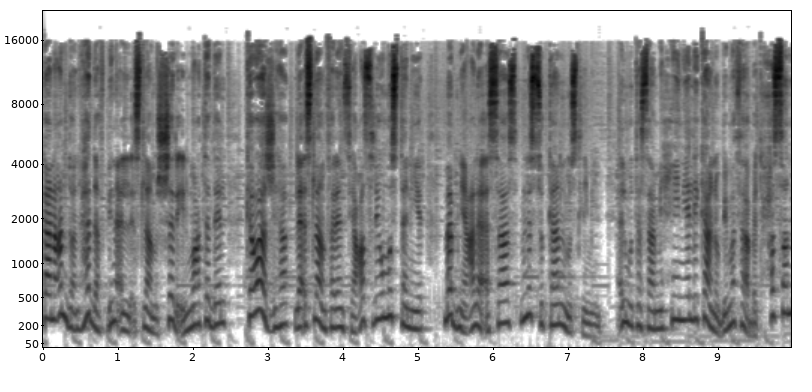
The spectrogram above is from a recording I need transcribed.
كان عندهم هدف بناء الإسلام الشرقي المعتدل كواجهة لإسلام فرنسي عصري ومستنير مبني على أساس من السكان المسلمين المتسامحين يلي كانوا بمثابة حصن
